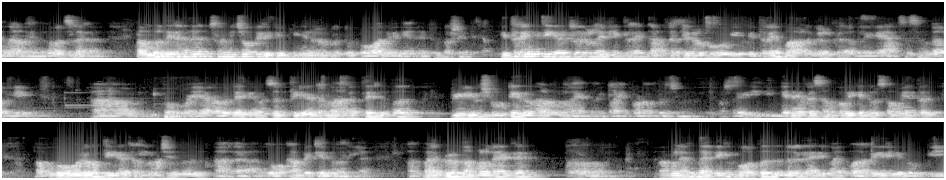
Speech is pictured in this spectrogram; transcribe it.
എന്നാണ് എനിക്ക് മനസ്സിലാക്കുന്നത് നമ്മൾ നിരന്തരം ശ്രമിച്ചുകൊണ്ടിരിക്കും ഇങ്ങനെ ഒരു ട്രെൻഡ് പോവാതിരിക്കാനായിട്ട്. പക്ഷെ ഇത്രയും തിയേറ്ററുകളിലേക്ക് ഇത്രയും കണ്ടന്റുകൾ പോവുകയും ഇത്രയും ആളുകൾക്ക് അതിലേക്ക് ആക്സസ് ഉണ്ടാവുകയും ഇപ്പൊ ഏറവിലേക്ക് വെച്ചാൽ തിയേറ്ററിനകത്ത് ഇരുന്ന് വീഡിയോ ഷൂട്ട് ചെയ്തതാണ് പറയുന്നത് ട്രൈപ്പോടെ കുറിച്ച്. പക്ഷെ ഇങ്ങനെയൊക്കെ സംഭവിക്കുന്ന ഒരു സമയത്ത് നമുക്ക് ഓരോ തിയേറ്ററിലും ചെന്ന് അത് നോക്കാൻ പറ്റിയെന്ന് വരില്ല. അത് പലപ്പോഴും നമ്മളുടെയൊക്കെ നമ്മളെയൊക്കെ തന്നെയും പുറത്ത് നിന്നൊരു കാര്യമായി മാറിയിരിക്കുന്നു. ഈ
